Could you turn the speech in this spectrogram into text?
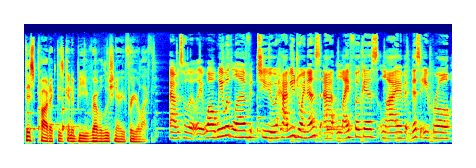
This product is going to be revolutionary for your life. Absolutely. Well, we would love to have you join us at Life Focus Live this April.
